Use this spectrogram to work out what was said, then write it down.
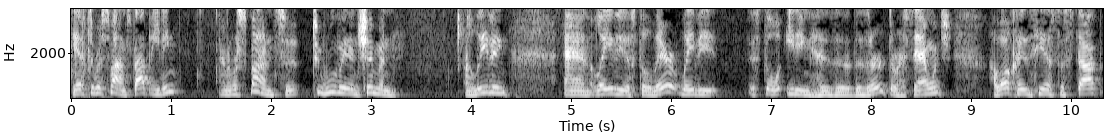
He has to respond. Stop eating and respond. So two Reuven and Shimon are leaving, and Levi is still there. Levi is still eating his uh, dessert or his sandwich. Halach is he has to stop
